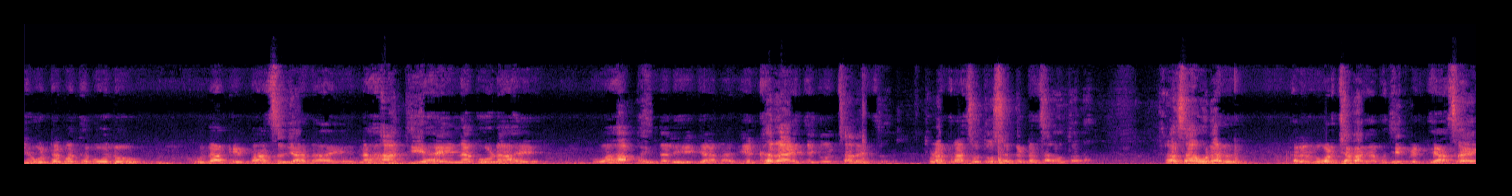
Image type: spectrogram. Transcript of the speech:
झूठ मत बोलो. खुदा के पास जाना आहे ना हाती आहे ना घोडा आहे वहा पैदल हे जाना जे खरं आहे ते घेऊन चालायचं. थोडा त्रास होतो संघटना चालवताना त्रास हा होणार कारण वरच्या भागामध्ये एक व्यक्ती असा आहे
